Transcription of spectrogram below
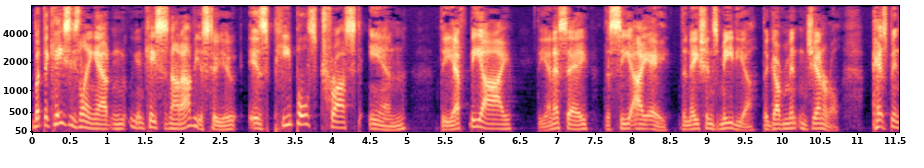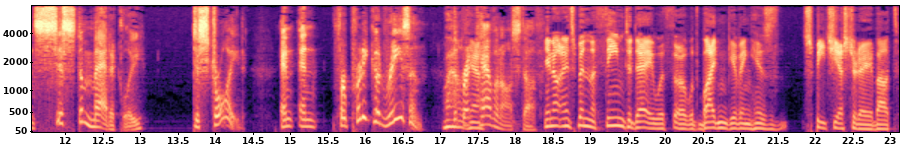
But the case he's laying out, in, in case it's not obvious to you, is people's trust in the FBI, the NSA, the CIA, the nation's media, the government in general, has been systematically destroyed. And, and for pretty good reason. The Brett yeah. Kavanaugh stuff. You know, and it's been the theme today with uh, with Biden giving his speech yesterday about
